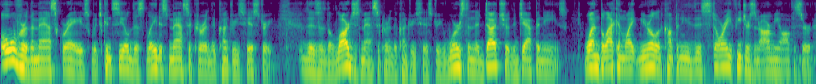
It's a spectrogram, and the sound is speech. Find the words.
over the mass graves which concealed this latest massacre in the country's history. This is the largest massacre in the country's history, worse than the Dutch or the Japanese. One black and white mural accompanying this story features an army officer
